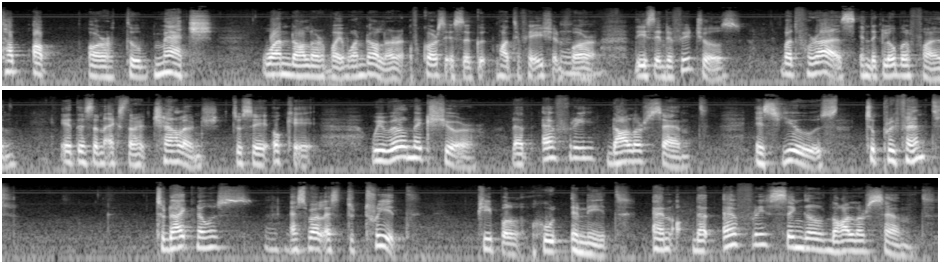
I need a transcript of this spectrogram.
top up or to match one dollar by one dollar, of course, is a good motivation for mm-hmm. these individuals. But for us in the Global Fund, it is an extra challenge to say, okay, we will make sure that every dollar cent is used to prevent, to diagnose, mm-hmm. as well as to treat people who in need, and that every single dollar cent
